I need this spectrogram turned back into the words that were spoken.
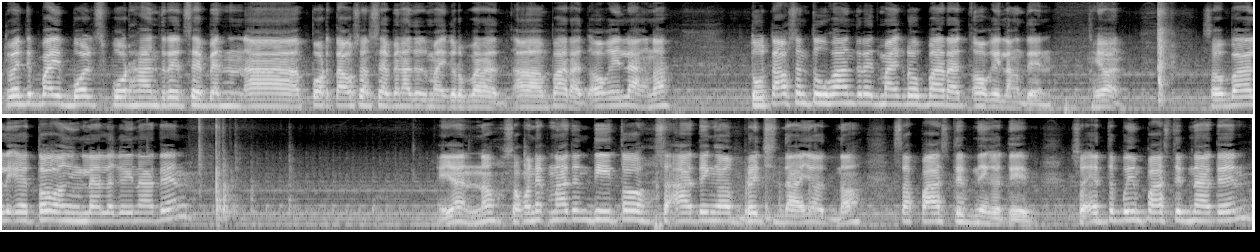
25 volts, 407 uh, 4,700 microfarad, uh, farad, okay lang, no? 2,200 microfarad, okay lang din. Yon. So bali ito ang ilalagay natin. Ayan, no? So, connect natin dito sa ating uh, bridge diode, no? Sa positive, negative. So, ito po yung positive natin.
